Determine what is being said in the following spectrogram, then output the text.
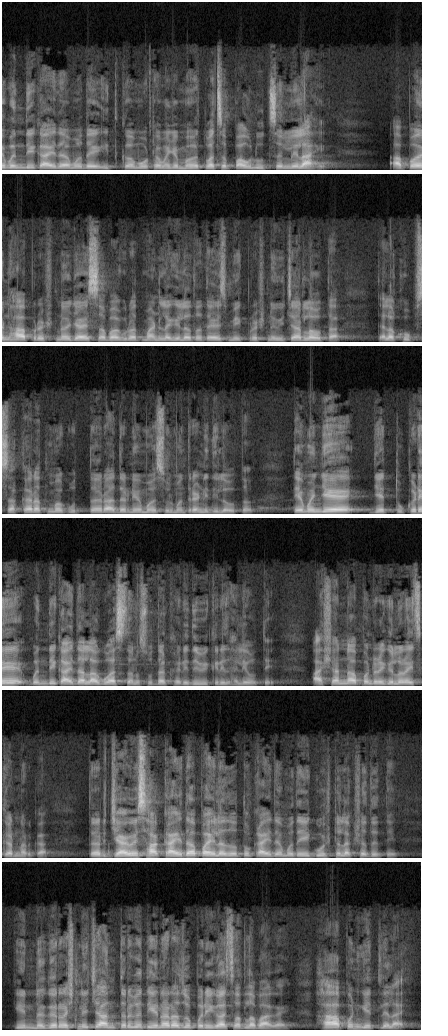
तुकडे बंदी कायद्यामध्ये इतकं मोठं म्हणजे महत्वाचं पाऊल उचललेलं आहे. आपण हा प्रश्न ज्यावेळेस सभागृहात मांडला गेला होता त्यावेळेस मी एक प्रश्न विचारला होता. त्याला खूप सकारात्मक उत्तर आदरणीय महसूल मंत्र्यांनी दिलं होतं. ते म्हणजे जे तुकडे बंदी कायदा लागू असताना सुद्धा खरेदी विक्री झाले होते अशांना आपण रेग्युलराईज करणार का? तर ज्यावेळेस हा कायदा पाहिला जातो कायद्यामध्ये एक गोष्ट लक्षात येते की नगर रचनेच्या अंतर्गत येणारा जो परिघासातला भाग आहे हा आपण घेतलेला आहे.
